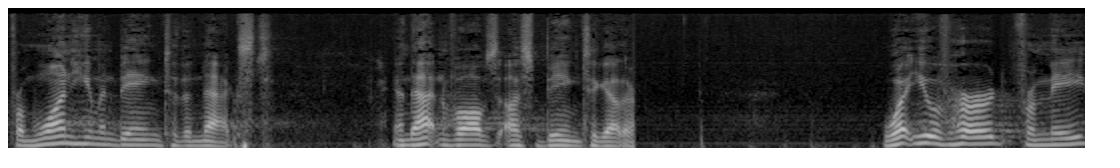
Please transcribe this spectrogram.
from one human being to the next. And that involves us being together. What you have heard from me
